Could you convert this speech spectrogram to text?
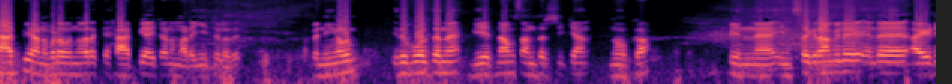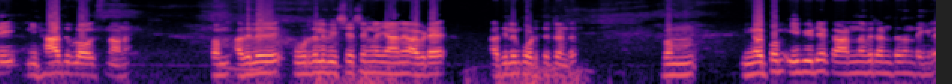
ഹാപ്പിയാണ്. ഇവിടെ വന്നവരൊക്കെ ഹാപ്പി ആയിട്ടാണ് മടങ്ങിയിട്ടുള്ളത്. അപ്പം നിങ്ങളും ഇതുപോലെ തന്നെ വിയറ്റ്നാം സന്ദർശിക്കാൻ നോക്കുക. പിന്നെ ഇൻസ്റ്റഗ്രാമിൽ എന്റെ ഐ ഡി നിഹാദ് വ്ളോഗ്സ് എന്നാണ്. അപ്പം അതിൽ കൂടുതൽ വിശേഷങ്ങൾ ഞാൻ അവിടെ അതിലും കൊടുത്തിട്ടുണ്ട്. അപ്പം നിങ്ങളിപ്പം ഈ വീഡിയോ കാണുന്നവരുണ്ടെന്നുണ്ടെങ്കിൽ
